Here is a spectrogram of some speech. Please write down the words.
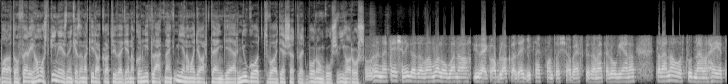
Balaton felé. Ha most kinéznénk ezen a kirakat üvegen, akkor mit látnánk? Milyen a magyar tenger? Nyugodt, vagy esetleg borongós, viharos? Önnek teljesen igaza van, valóban a üvegablak az egyik legfontosabb eszköz a meteorológiának. Talán ahhoz tudnám a helyet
